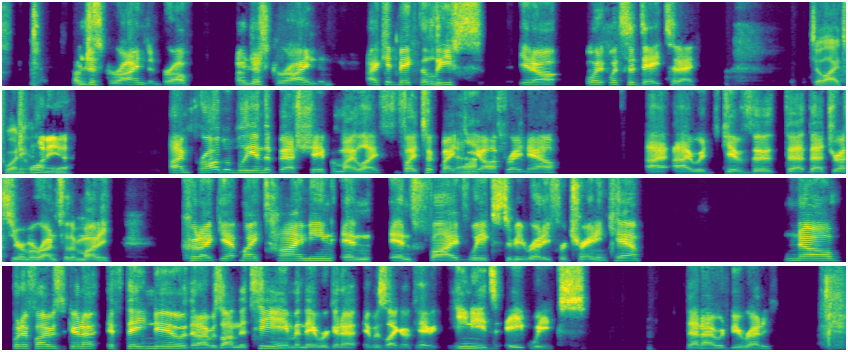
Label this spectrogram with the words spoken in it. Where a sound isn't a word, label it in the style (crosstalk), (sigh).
I'm just grinding, bro. I'm just grinding. I could make the Leafs, you know, what, what's the date today? July 20th. 20th. I'm probably in the best shape of my life. If I took my yeah. off right now, I, I would give the that that dressing room a run for the money. Could I get my timing in in five weeks to be ready for training camp? No, but if I was gonna, if they knew that I was on the team and they were gonna, it was like, okay, he needs eight weeks, then I would be ready,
